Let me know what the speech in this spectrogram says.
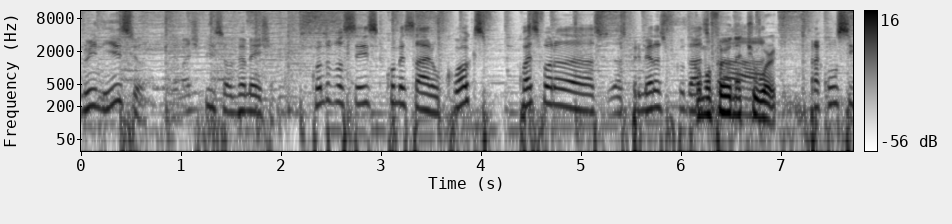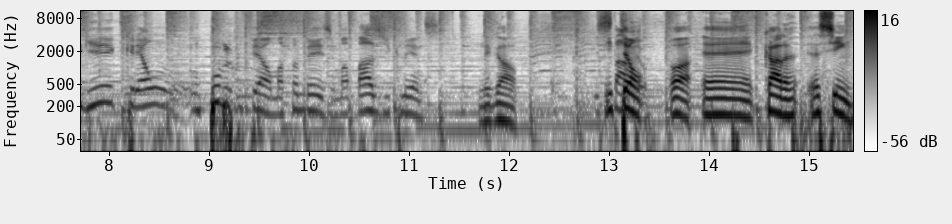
no início é mais difícil, obviamente. Quando vocês começaram, quais, quais foram as, as primeiras dificuldades Como foi o pra- network? pra conseguir criar um, um público fiel, uma fanbase, uma base de clientes? Legal. estável? Então, ó, é, cara, é assim,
